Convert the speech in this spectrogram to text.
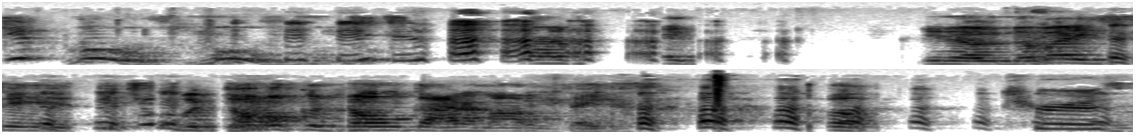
get move, move, move. You know, nobody's saying get your badonka donk out of my face. Truth.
